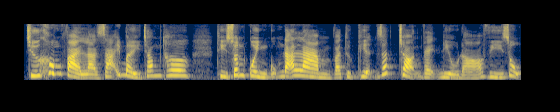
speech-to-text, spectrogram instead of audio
chứ không phải là giải bày trong thơ thì Xuân Quỳnh cũng đã làm và thực hiện rất trọn vẹn điều đó. Ví dụ,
